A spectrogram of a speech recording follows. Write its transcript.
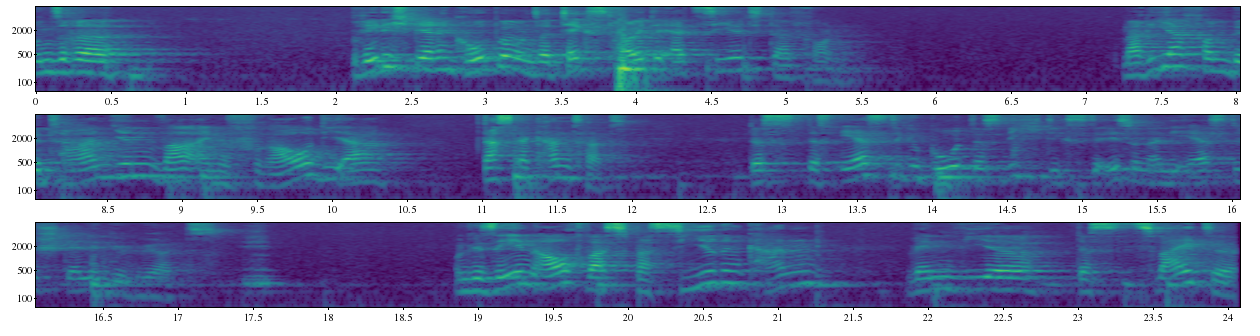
Unsere Predigtperikope, unser Text heute erzählt davon. Maria von Bethanien war eine Frau, die er das erkannt hat, dass das erste Gebot das Wichtigste ist und an die erste Stelle gehört. Und wir sehen auch, was passieren kann, wenn wir das zweite,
